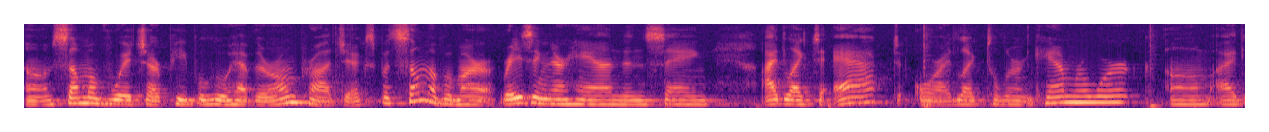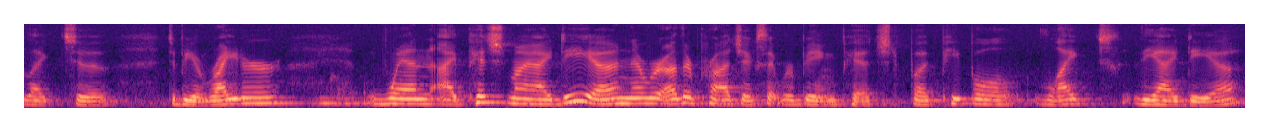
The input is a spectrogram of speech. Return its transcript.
uh, some of which are people who have their own projects, but some of them are raising their hand and saying, I'd like to act, or I'd like to learn camera work, um, I'd like to, to be a writer. When I pitched my idea, and there were other projects that were being pitched, but people liked the idea.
